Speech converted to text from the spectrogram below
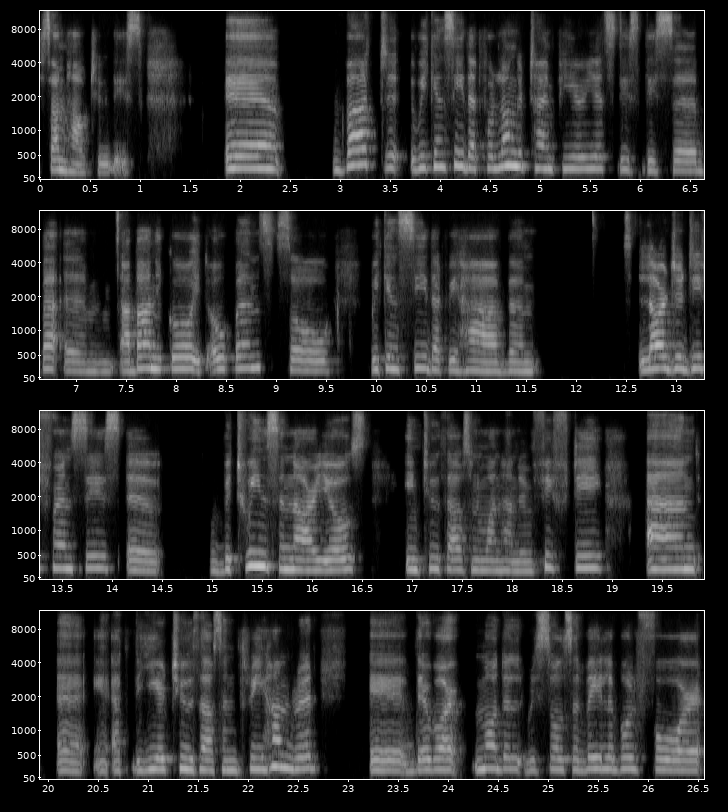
somehow to this uh, but we can see that for longer time periods this this uh, um, abanico it opens. So we can see that we have um, larger differences uh, between scenarios in 2150 and uh, at the year 2300 uh, there were model results available for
